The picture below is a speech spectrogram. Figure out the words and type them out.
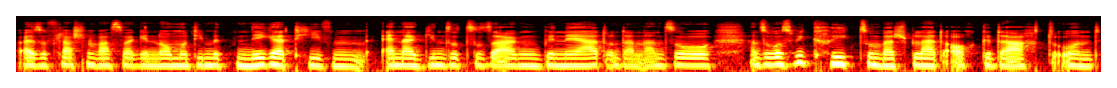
also Flaschenwasser genommen und die mit negativen Energien sozusagen benährt und dann an so, an sowas wie Krieg zum Beispiel halt auch gedacht und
